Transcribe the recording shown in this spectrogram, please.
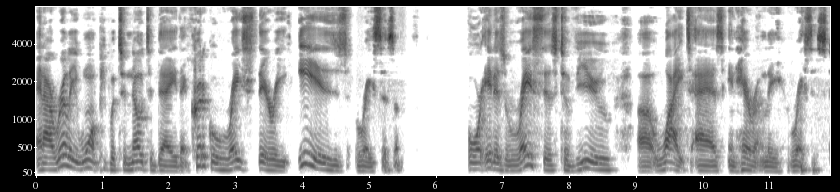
And I really want people to know today that critical race theory is racism or it is racist to view uh, whites as inherently racist.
